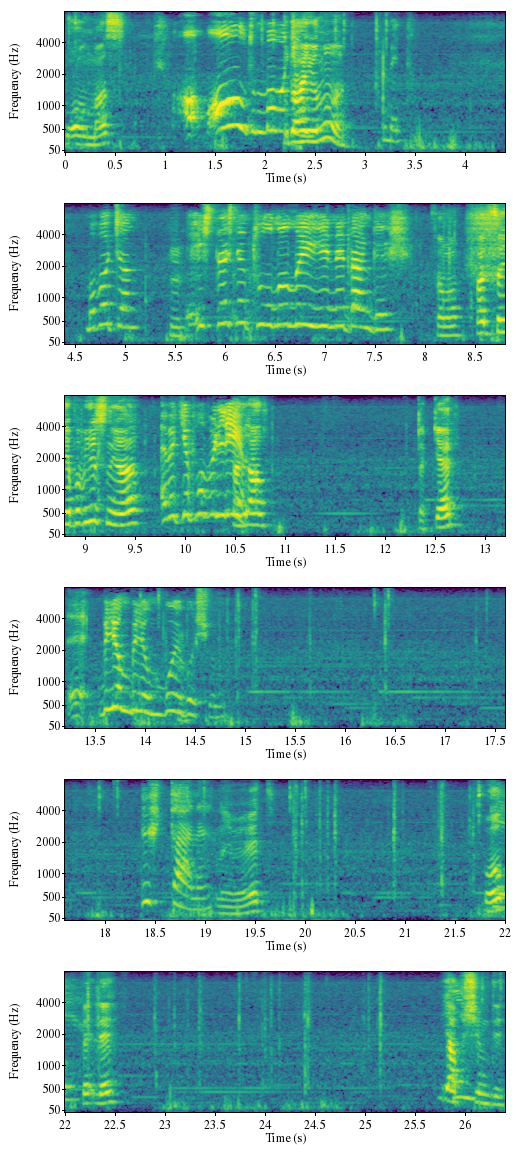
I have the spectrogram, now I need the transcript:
Bu olmaz. O, oldu babacan. Bu daha iyi olur mu? Evet. Babacan. Hı. E, istersen tuğlalı yeniden geç. Tamam. Hadi sen yapabilirsin ya. Evet yapabilirim. Hadi al. Bak gel. E, biliyorum biliyorum bu başım. Üç tane. Evet. Hop İyi. bekle. Yap İyi. şimdi.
